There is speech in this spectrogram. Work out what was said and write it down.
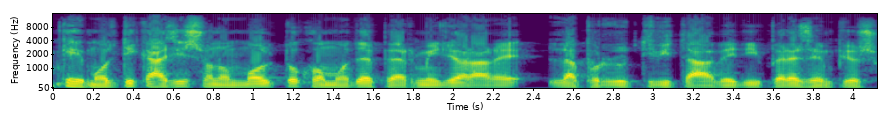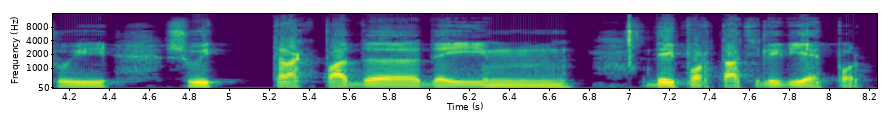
che in molti casi sono molto comode per migliorare la produttività, vedi per esempio sui, sui trackpad dei, dei portatili di Apple.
